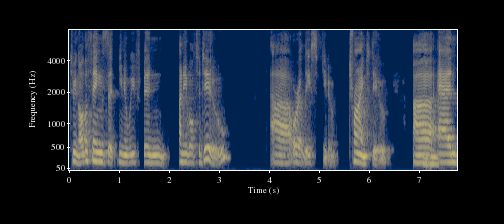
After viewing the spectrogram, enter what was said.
doing all the things that you know we've been unable to do uh, or at least you know trying to do. Uh, mm-hmm. and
